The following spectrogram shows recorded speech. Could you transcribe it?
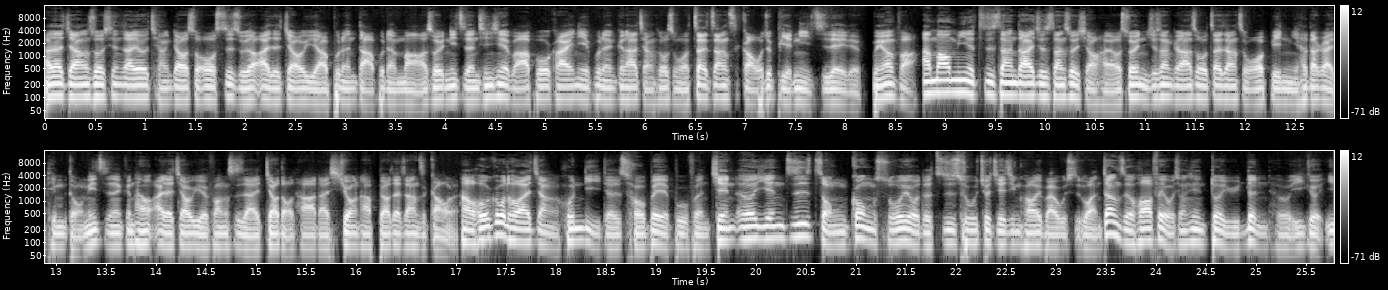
他再加上说，现在又强调说，哦，事主要爱的教育啊，不能打，不能骂，所以你只能轻轻的把它拨开，你也不能跟他讲说什么，再这样子搞我就扁你之类的，没办法。啊，猫咪的智商大概就是三岁小孩哦，所以你就算跟他说再这样子我要扁你，他大概也听不懂，你只能跟他用爱的教育的方式来教导他，来希望他不要再这样子搞了。好，回过头来讲婚礼的筹备的部分，简而言之，总共所有的支出就接近快一百五十万，这样子的花费，我相信对于任何一个一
